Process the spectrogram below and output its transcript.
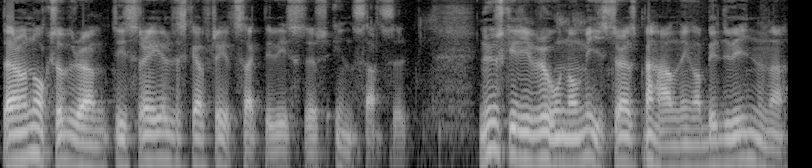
Där hon också berömt israeliska fredsaktivisters insatser. Nu skriver hon om Israels behandling av beduinerna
